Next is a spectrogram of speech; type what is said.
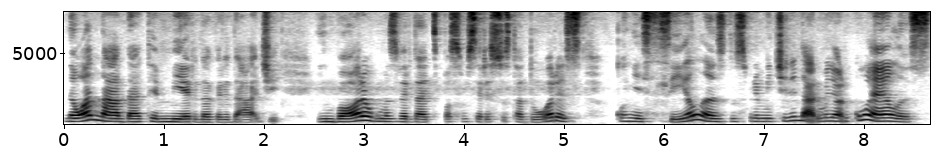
Não há nada a temer da verdade. Embora algumas verdades possam ser assustadoras, conhecê-las nos permite lidar melhor com elas.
